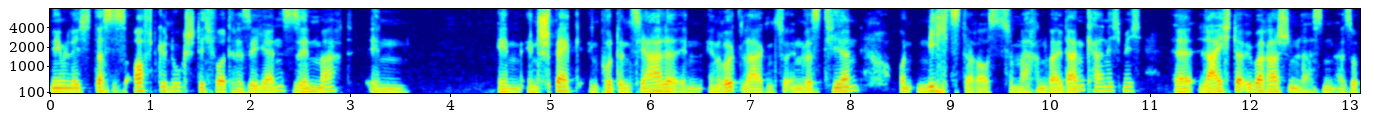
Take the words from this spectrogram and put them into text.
nämlich, dass es oft genug Stichwort Resilienz Sinn macht, in, in, in Speck, in Potenziale, in, in Rücklagen zu investieren und nichts daraus zu machen, weil dann kann ich mich äh, leichter überraschen lassen. Also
